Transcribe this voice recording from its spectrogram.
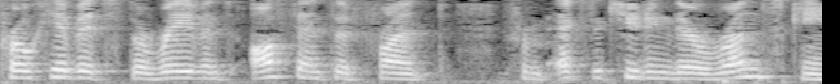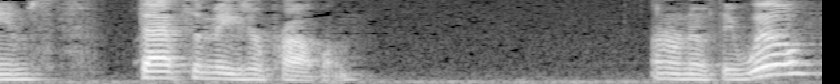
prohibits the Ravens' offensive front from executing their run schemes, that's a major problem. I don't know if they will.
